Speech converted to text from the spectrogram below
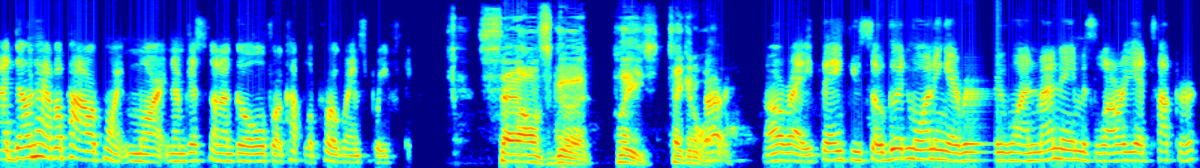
I don't have a PowerPoint, Martin. I'm just gonna go over a couple of programs briefly. Sounds good. Please, take it away. All right. Thank you. So good morning, everyone. My name is Laurette Tucker.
